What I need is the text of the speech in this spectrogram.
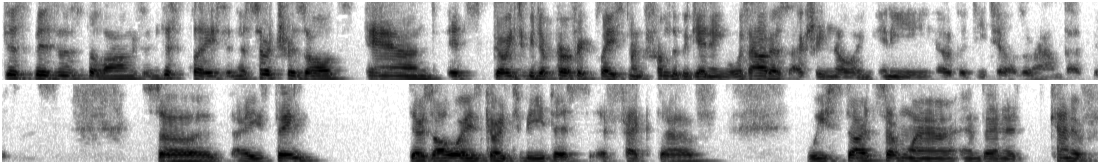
this business belongs in this place in the search results, and it's going to be the perfect placement from the beginning without us actually knowing any of the details around that business. So I think there's always going to be this effect of we start somewhere, and then it kind of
